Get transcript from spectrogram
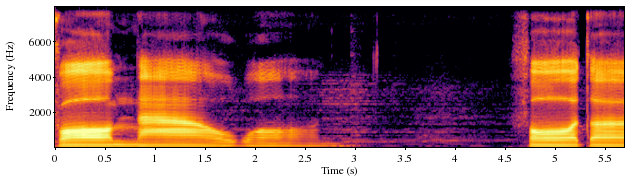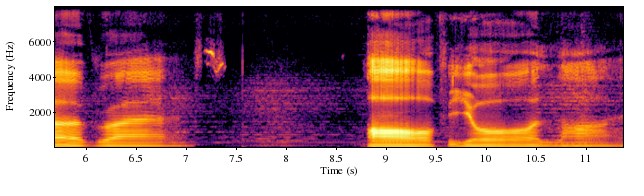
from now on for the rest of your life.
